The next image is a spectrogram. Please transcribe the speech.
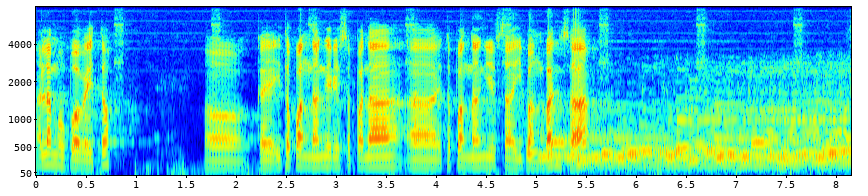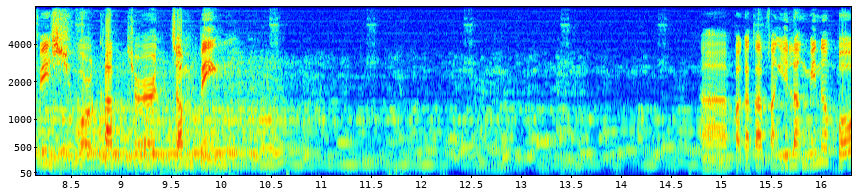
Alam mo ba ito? Oh, kaya ito pang nangyari sa pana, ah, ito pang nangyari sa ibang bansa. Fish were captured jumping. Ah, pagkatapos ng ilang minuto po,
